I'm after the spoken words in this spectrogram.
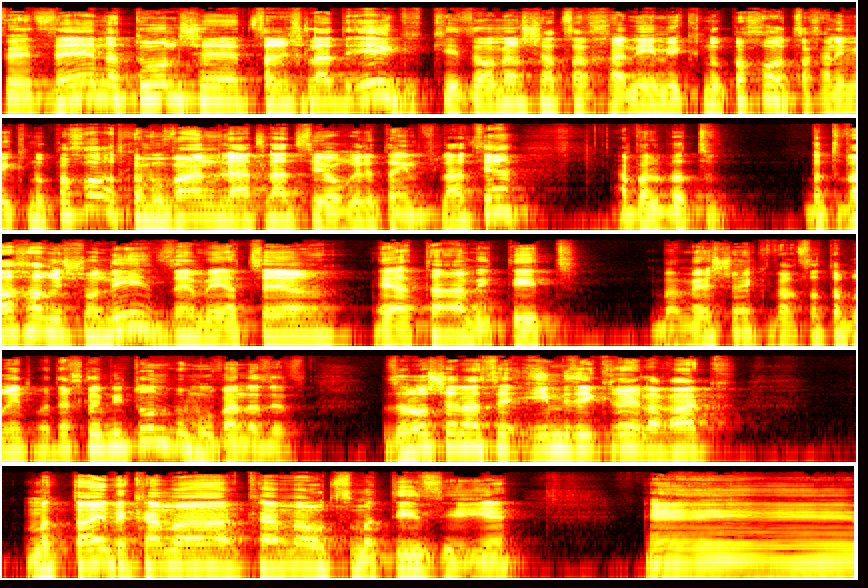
וזה נתון שצריך להדאיג, כי זה אומר שהצרכנים יקנו פחות. צרכנים יקנו פחות, כמובן, לאט לאט זה יוריד את האינפלציה, אבל בת, בטווח הראשוני זה מייצר האטה אמיתית במשק, וארה"ב בדרך למיתון במובן הזה. זה לא שאלה זה אם זה יקרה, אלא רק מתי וכמה כמה עוצמתי זה יהיה. אה,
